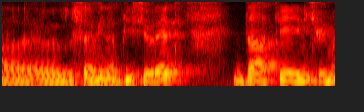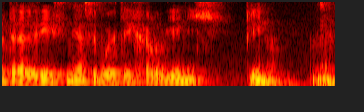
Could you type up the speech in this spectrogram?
uh, z vsemi napisi v red da te njihovi materiali res ne vsebujejo teh halogenih plinov. Ne.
